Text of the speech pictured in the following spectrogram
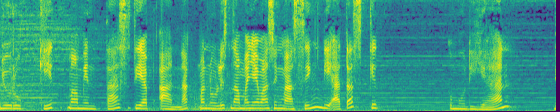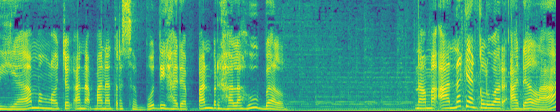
jurukit meminta setiap anak menulis namanya masing-masing di atas kit. Kemudian, dia mengocok anak panah tersebut di hadapan berhala Hubal. Nama anak yang keluar adalah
